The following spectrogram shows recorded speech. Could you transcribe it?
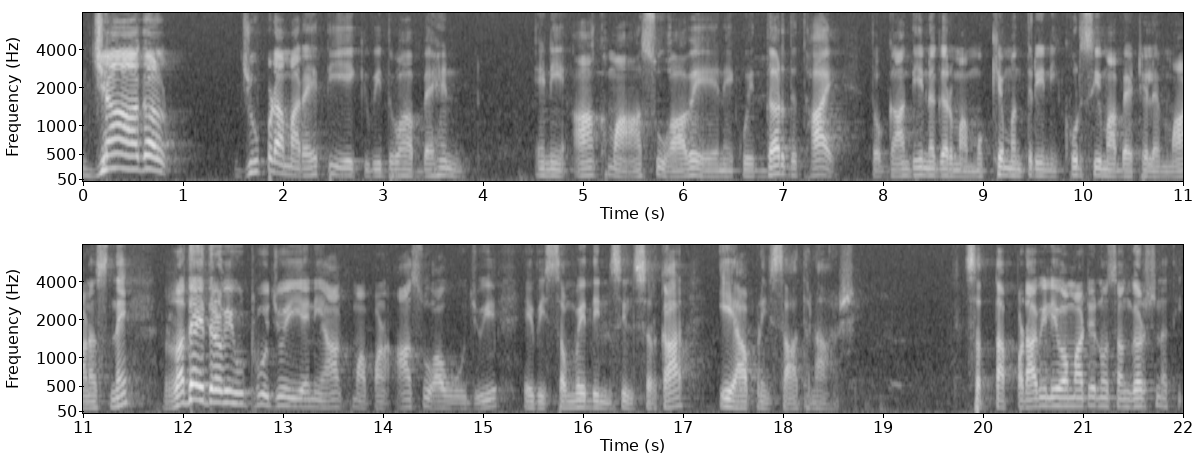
જ્યાં આગળ ઝૂંપડામાં રહેતી એક વિધવા બહેન એની આંખમાં આંસુ આવે, એને કોઈ દર્દ થાય, તો ગાંધીનગરમાં મુખ્યમંત્રીની ખુરશીમાં બેઠેલે માણસને હૃદય દ્રવી ઉઠવું જોઈએ, એની આંખમાં પણ આંસુ આવવું જોઈએ, એવી સંવેદનશીલ સરકાર એ આપણી સાધના હશે. સત્તા પડાવી લેવા માટેનો સંઘર્ષ નથી.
